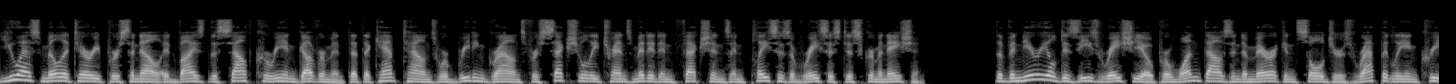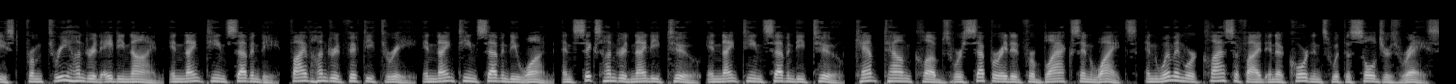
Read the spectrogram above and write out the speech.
U.S. military personnel advised the South Korean government that the camp towns were breeding grounds for sexually transmitted infections and places of racist discrimination. The venereal disease ratio per 1,000 American soldiers rapidly increased, from 389 in 1970, 553 in 1971, and 692 in 1972. Camp town clubs were separated for blacks and whites, and women were classified in accordance with the soldiers' race.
